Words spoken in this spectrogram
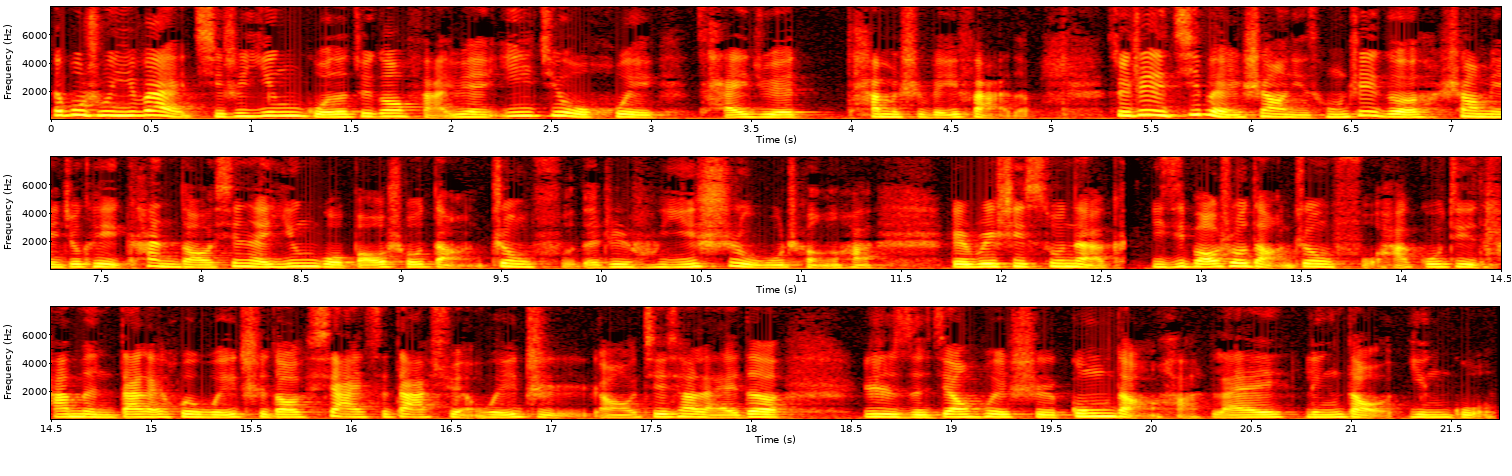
那不出意外，其实英国的最高法院依旧会裁决他们是违法的。所以这个基本上，你从这个上面就可以看到，现在英国保守党政府的这种一事无成哈。这 Rishi Sunak 以及保守党政府哈，估计他们大概会维持到下一次大选为止，然后接下来的日子将会是工党哈来领导英国。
